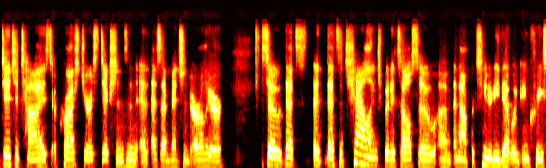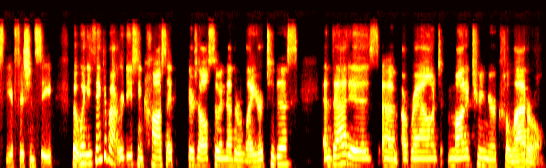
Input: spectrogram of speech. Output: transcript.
digitized across jurisdictions. And as I mentioned earlier, so that's that's a challenge, but it's also um, an opportunity that would increase the efficiency. But when you think about reducing costs, I think there's also another layer to this, and that is um, around monitoring your collateral.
